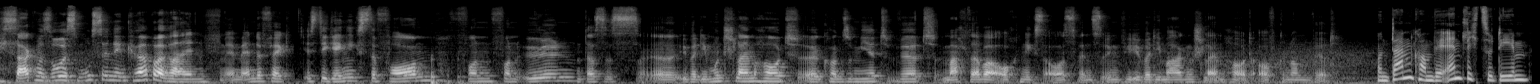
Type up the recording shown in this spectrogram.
ich sag mal so, es muss in den Körper rein. Im Endeffekt ist die gängigste Form von, von Ölen, dass es äh, über die Mundschleimhaut äh, konsumiert wird, macht aber auch nichts aus, wenn es irgendwie über die Magenschleimhaut aufgenommen wird. Und dann kommen wir endlich zu dem,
